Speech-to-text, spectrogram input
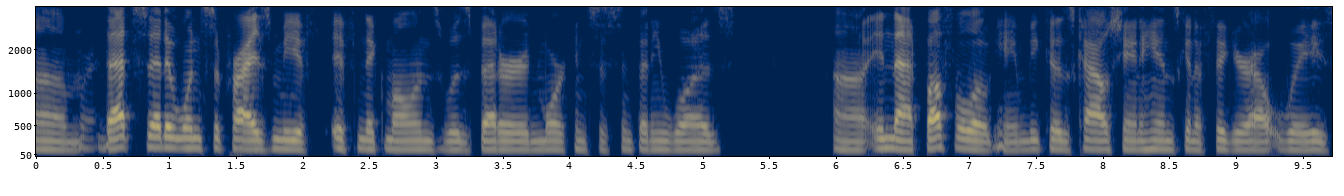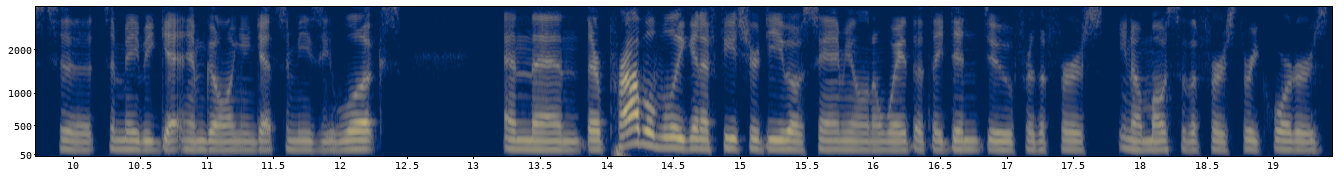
Um, right. That said, it wouldn't surprise me if if Nick Mullens was better and more consistent than he was uh, in that Buffalo game because Kyle Shanahan's going to figure out ways to to maybe get him going and get some easy looks. And then they're probably going to feature Deebo Samuel in a way that they didn't do for the first, you know, most of the first three quarters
